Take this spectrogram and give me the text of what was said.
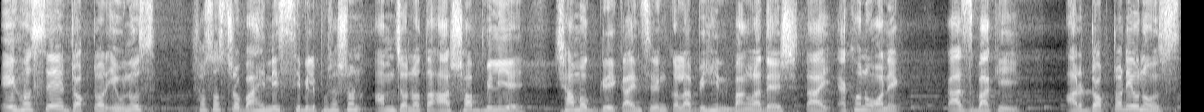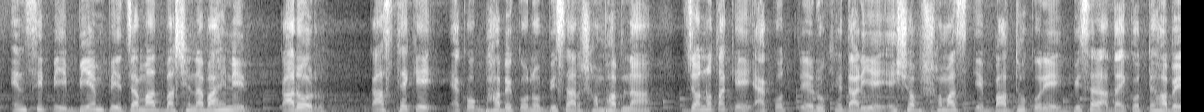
এই হচ্ছে ডক্টর ইউনুস সশস্ত্র বাহিনী, সিভিল প্রশাসন আমজনতা আর সব মিলিয়ে সামগ্রিক আইনশৃঙ্খলাবিহীন বাংলাদেশ। তাই এখনও অনেক কাজ বাকি। আর doctor Yunus, NCP, BMP, Jamaat বা সেনাবাহিনীর কারোর কাছ থেকে এককভাবে কোনো বিচার সম্ভব না। জনতাকে একত্রে রুখে দাঁড়িয়ে এইসব সমাজকে বাধ্য করে বিচার আদায় করতে হবে।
